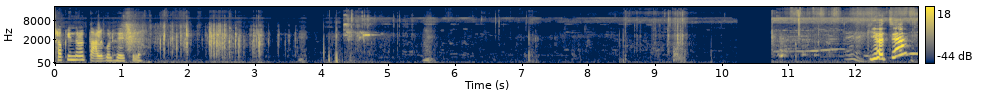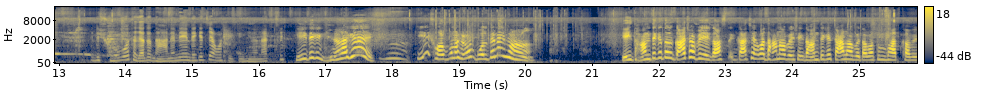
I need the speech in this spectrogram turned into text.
সব কিন্তু তালগোল হয়েছিল। কি হচ্ছে? এই দেখে ঘৃণা লাগে কি সর্বনাশ এরকম বলতে নাই মা এই ধান থেকে তো গাছ হবে গাছ গাছে আবার ধান হবে সেই ধান থেকে চাল হবে তারপর তুমি ভাত খাবে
